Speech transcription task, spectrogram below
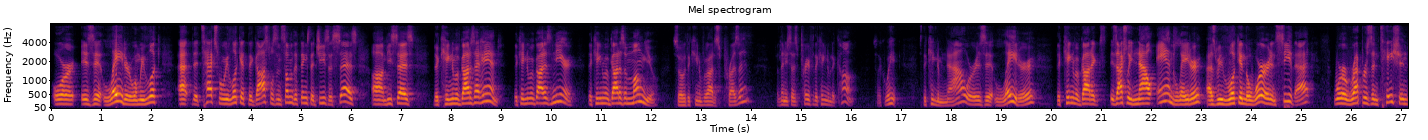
or is it later? When we look at the text, when we look at the Gospels and some of the things that Jesus says, um, he says, the kingdom of God is at hand. The kingdom of God is near. The kingdom of God is among you. So the kingdom of God is present. But then he says, pray for the kingdom to come. It's like, wait, is the kingdom now or is it later? The kingdom of God is actually now and later as we look in the Word and see that. We're a representation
